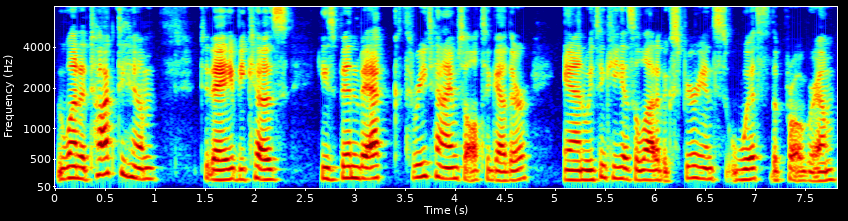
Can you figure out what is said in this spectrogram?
We want to talk to him today because he's been back three times altogether, and we think he has a lot of experience with the program.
